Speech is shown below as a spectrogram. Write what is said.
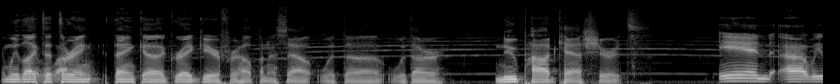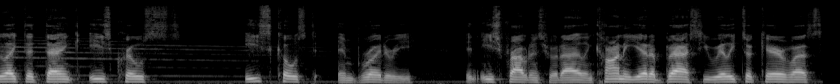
And we'd like to thank thank uh, Greg Gear for helping us out with uh, with our new podcast shirts. and uh, we like to thank East Coast, East Coast Embroidery in East Providence, Rhode Island. Connie, you're the best. You really took care of us,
